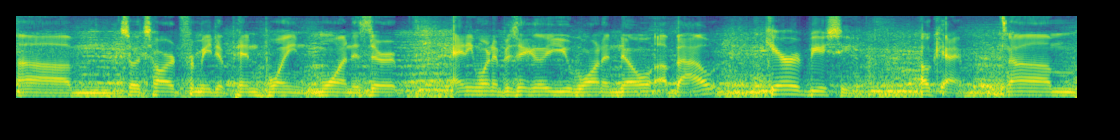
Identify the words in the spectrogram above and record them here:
Um, so it's hard for me to pinpoint one. Is there anyone in particular you want to know about? Gary Busey. Okay. Um,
